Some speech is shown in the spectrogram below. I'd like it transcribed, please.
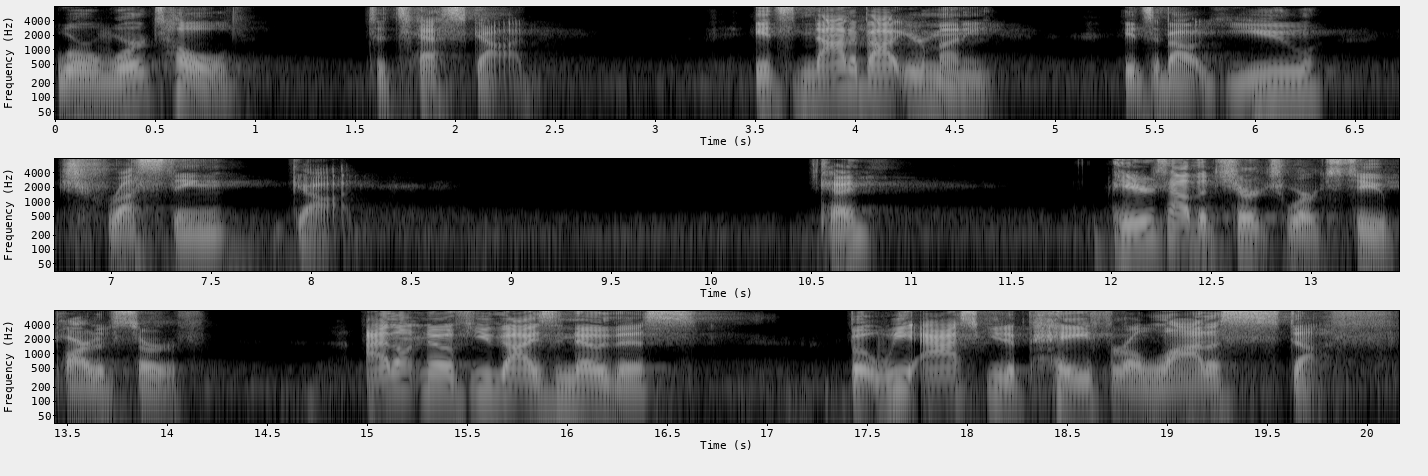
where we're told to test God. It's not about your money, it's about you trusting God. Okay? Here's how the church works too, part of serve. I don't know if you guys know this, but we ask you to pay for a lot of stuff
